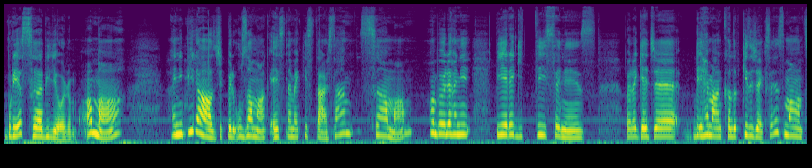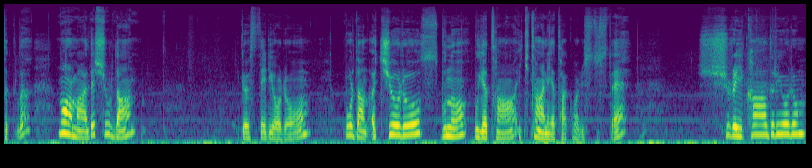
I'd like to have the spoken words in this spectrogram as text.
buraya sığabiliyorum ama hani birazcık böyle uzamak, esnemek istersem sığamam. Ama böyle hani bir yere gittiyseniz böyle gece bir hemen kalıp gidecekseniz mantıklı. Normalde şuradan gösteriyorum. Buradan açıyoruz bunu bu yatağı. iki tane yatak var üst üste. Şurayı kaldırıyorum.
